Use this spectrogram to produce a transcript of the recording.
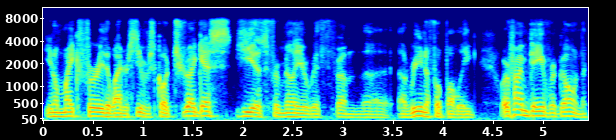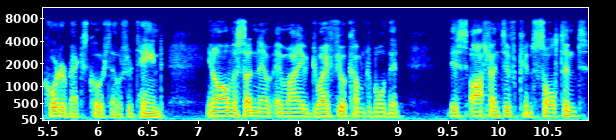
you know Mike Furrey, the wide receivers coach, who I guess he is familiar with from the Arena Football League, or if I'm Dave Ragone, the quarterbacks coach that was retained, you know, all of a sudden, am I do I feel comfortable that this offensive consultant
